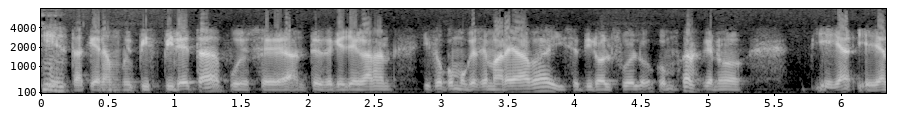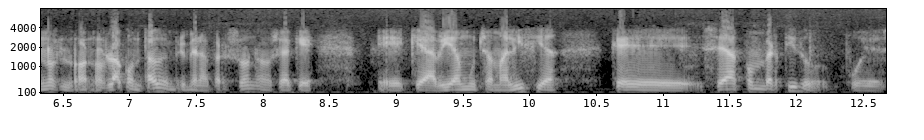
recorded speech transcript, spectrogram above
Y esta que era muy pizpireta, pues eh, antes de que llegaran hizo como que se mareaba y se tiró al suelo como para que no... Y ella, y ella nos, nos, lo ha contado en primera persona, o sea que, eh, que había mucha malicia que se ha convertido, pues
